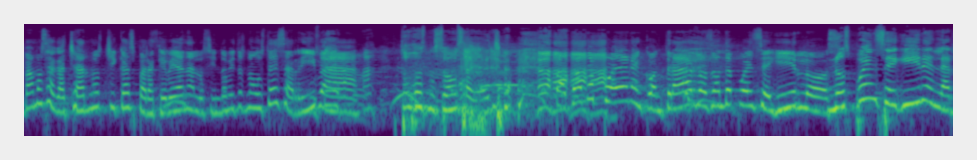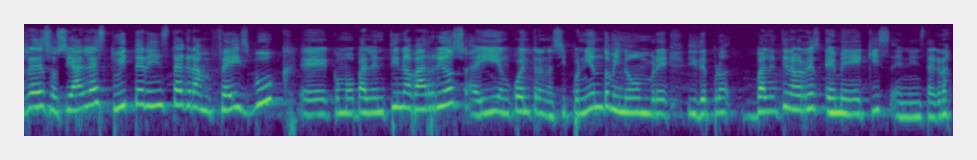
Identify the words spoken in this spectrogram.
Vamos a agacharnos, chicas, para que vean a los indómitos. No, ustedes arriba. todos nos vamos a agachar. ¿Dónde pueden encontrarlos? ¿Dónde pueden seguirlos? Nos pueden seguir en las redes sociales, Twitter, Instagram, Facebook, eh, como Valentina Barrios. Ahí encuentran así poniendo mi nombre y de pro- Valentina Barrios MX en Instagram.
